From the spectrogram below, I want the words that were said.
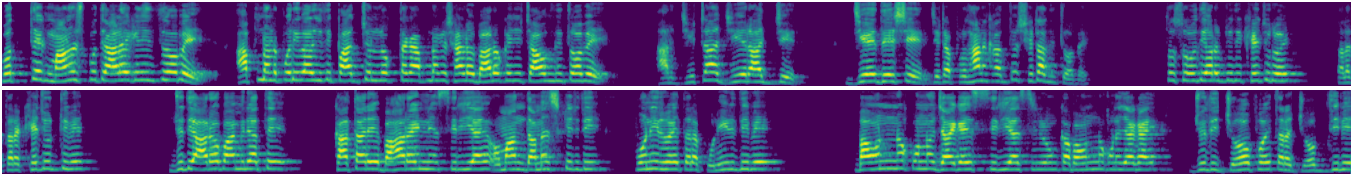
প্রত্যেক মানুষ প্রতি আড়াই কেজি দিতে হবে। আপনার পরিবারে যদি পাঁচজন লোক থাকে, আপনাকে সাড়ে বারো কেজি চাউল দিতে হবে। আর যেটা যে রাজ্যের, যে দেশের যেটা প্রধান খাদ্য সেটা দিতে হবে। তো সৌদি আরব যদি খেজুর হয়, তাহলে তারা খেজুর দিবে। যদি আরব আমিরাতে কাতারে, বাহারাইনে, সিরিয়ায়, ওমান, দামেস্কে যদি পনির হয় তারা পনির দিবে বা অন্য কোনো জায়গায় সিরিয়া, শ্রীলঙ্কা বা অন্য কোনো জায়গায় যদি জব হয় তারা জব দিবে।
